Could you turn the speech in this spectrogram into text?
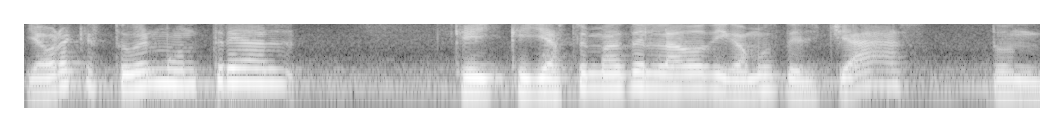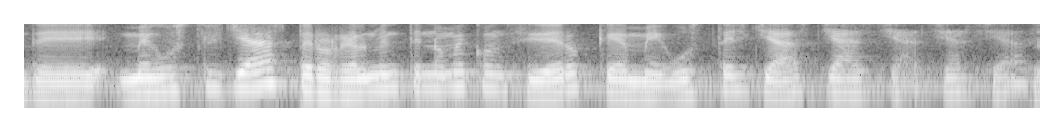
Y ahora que estuve en Montreal, que, que ya estoy más del lado, digamos, del jazz, donde me gusta el jazz, pero realmente no me considero que me guste el jazz, jazz, jazz, jazz, jazz.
